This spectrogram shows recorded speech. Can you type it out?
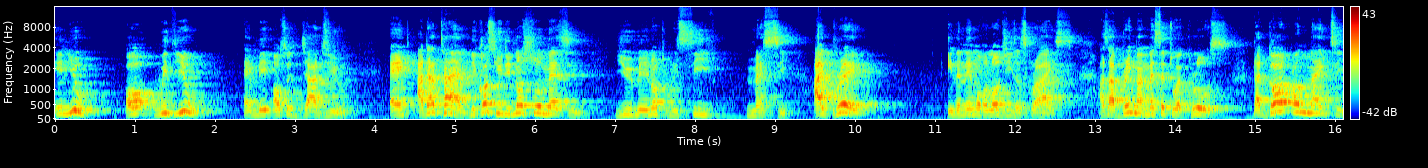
in you or with you and may also judge you. And at that time, because you did not show mercy, you may not receive mercy. I pray in the name of the Lord Jesus Christ, as I bring my message to a close, that God Almighty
